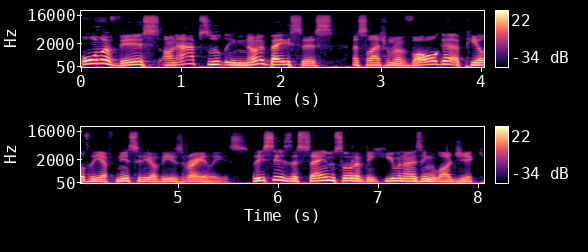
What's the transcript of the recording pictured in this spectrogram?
All of this on absolutely no basis aside from a vulgar appeal to the ethnicity of the Israelis. This is the same sort of dehumanizing logic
